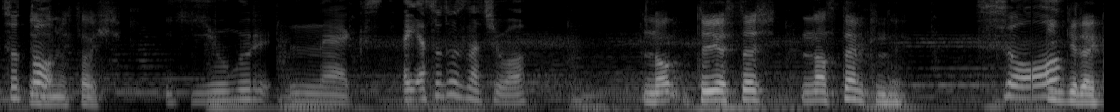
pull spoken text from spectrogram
co Ja to? tam nie chcę iść. You're next. Ej, a co to znaczyło? No, ty jesteś następny. Co? Y.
